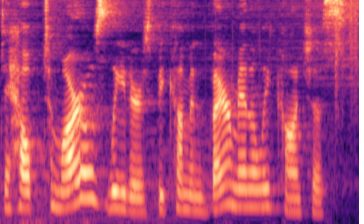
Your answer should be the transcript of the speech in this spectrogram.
to help tomorrow's leaders become environmentally conscious.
